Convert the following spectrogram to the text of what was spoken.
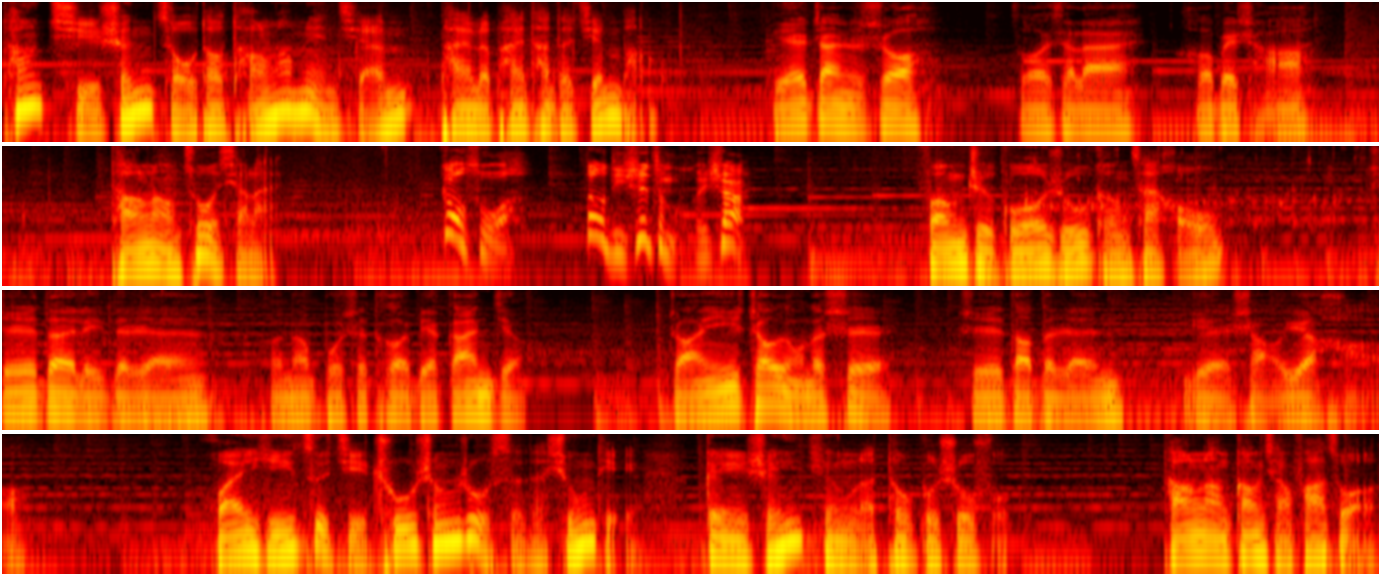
他起身走到唐浪面前，拍了拍他的肩膀：“别站着说，坐下来喝杯茶。”唐浪坐下来，告诉我到底是怎么回事。方志国如鲠在喉：“支队里的人可能不是特别干净，转移周勇的事，知道的人越少越好。”怀疑自己出生入死的兄弟，给谁听了都不舒服。唐浪刚想发作，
